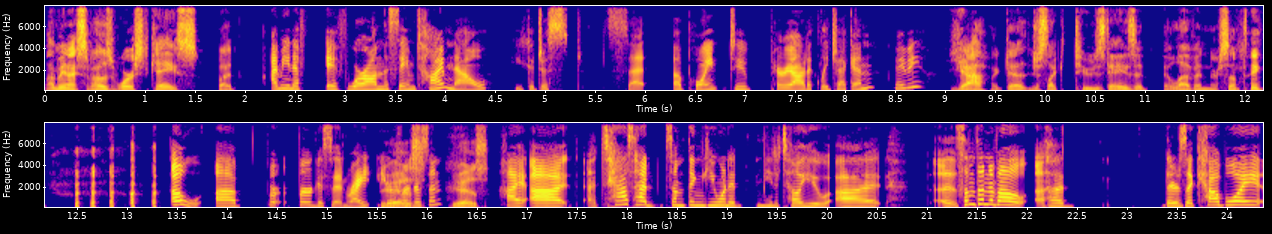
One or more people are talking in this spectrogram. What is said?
I mean, I suppose worst case, but I mean, if if we're on the same time now, you could just set a point to periodically check in, maybe. yeah, I guess just like Tuesdays at 11 or something. Oh, uh, Fer- Ferguson, right? You're yes. Ferguson. Yes. Hi. Uh, uh, Tass had something he wanted me to tell you. Uh, uh something about uh, there's a cowboy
